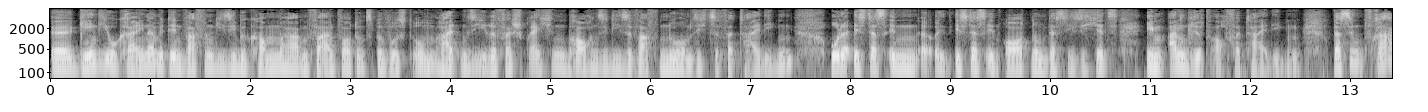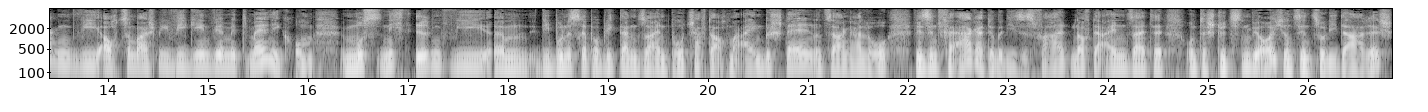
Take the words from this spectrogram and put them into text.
äh, gehen die Ukrainer mit den Waffen, die sie bekommen haben, verantwortungsbewusst um? Halten sie ihre Versprechen? Brauchen sie diese Waffen nur, um sich zu verteidigen? Oder ist das in, äh, ist das in Ordnung, dass sie sich jetzt im Angriff auch verteidigen? Das sind Fragen wie auch zum Beispiel, wie gehen wir mit Melnik um? Muss nicht irgendwie ähm, die Bundesrepublik dann so einen Botschafter auch mal einbestellen und sagen, hallo, wir sind verärgert über dieses Verhalten. Auf der einen Seite unterstützen wir euch und sind solidarisch solidarisch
